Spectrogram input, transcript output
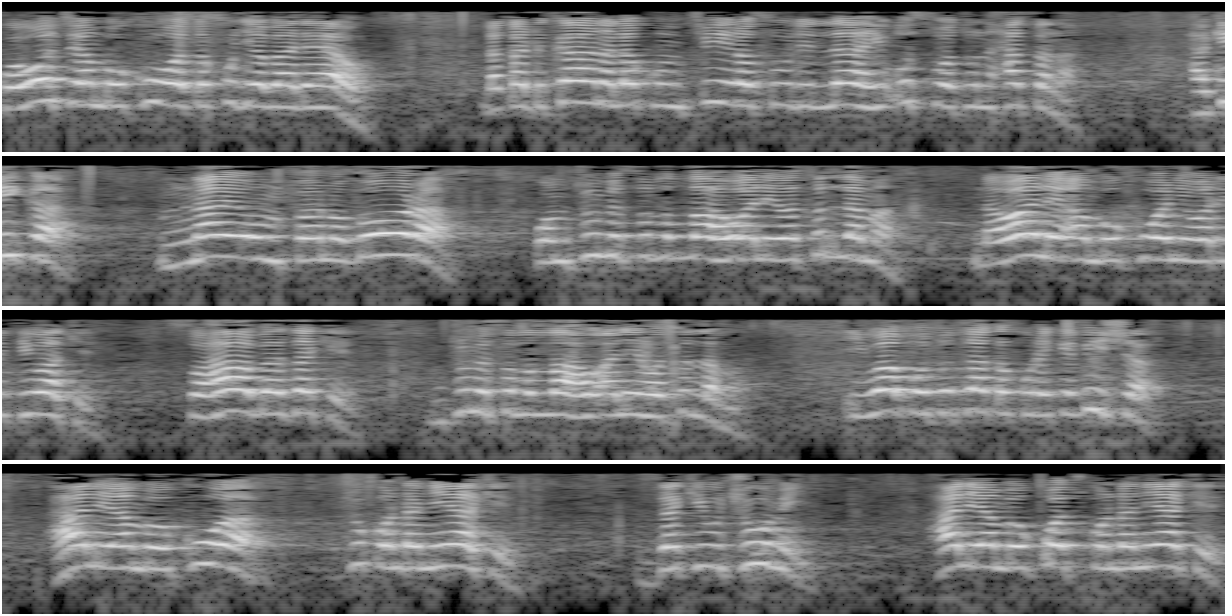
kwa wote ambao kuwa watakuja baada yao. Laqad kana lakum fi rasulillahi uswatun hasana. Hakika mnayo mfano bora kwa mtume sallallahu alaihi wasallama na wale ambao kuwa ni warithi wake sahaba zake mtume sallallahu alaihi wasallama iwapo tutataka kurekebisha hali ambayo kuwa tuko ndani yake za kiuchumi hali ambayo kwa tuko ndani yake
